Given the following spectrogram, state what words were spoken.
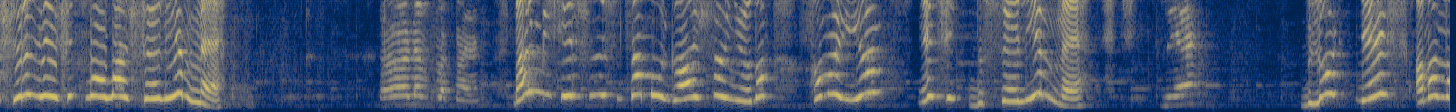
aşırı değişik bir olay söyleyeyim mi? Söyle bakalım. Ben bir keresinde İstanbul Guys oynuyordum. Sana yön ne çıktı söyleyeyim mi? Ne? Blok Dash ama ne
